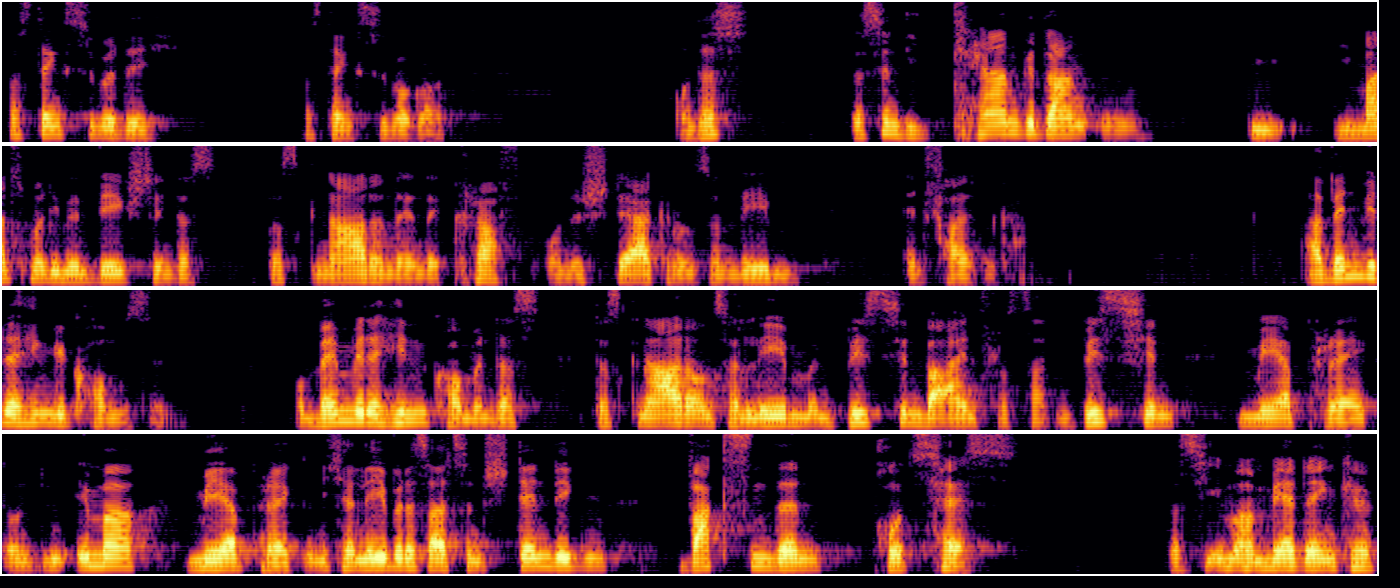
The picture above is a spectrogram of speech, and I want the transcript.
Was denkst du über dich? Was denkst du über Gott? Und das, das sind die Kerngedanken, die, die manchmal dem im Weg stehen, dass, dass Gnade eine Kraft und eine Stärke in unserem Leben entfalten kann. Aber wenn wir dahin gekommen sind und wenn wir dahin kommen, dass, dass Gnade unser Leben ein bisschen beeinflusst hat, ein bisschen mehr prägt und immer mehr prägt, und ich erlebe das als einen ständigen, wachsenden Prozess, dass ich immer mehr denke,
